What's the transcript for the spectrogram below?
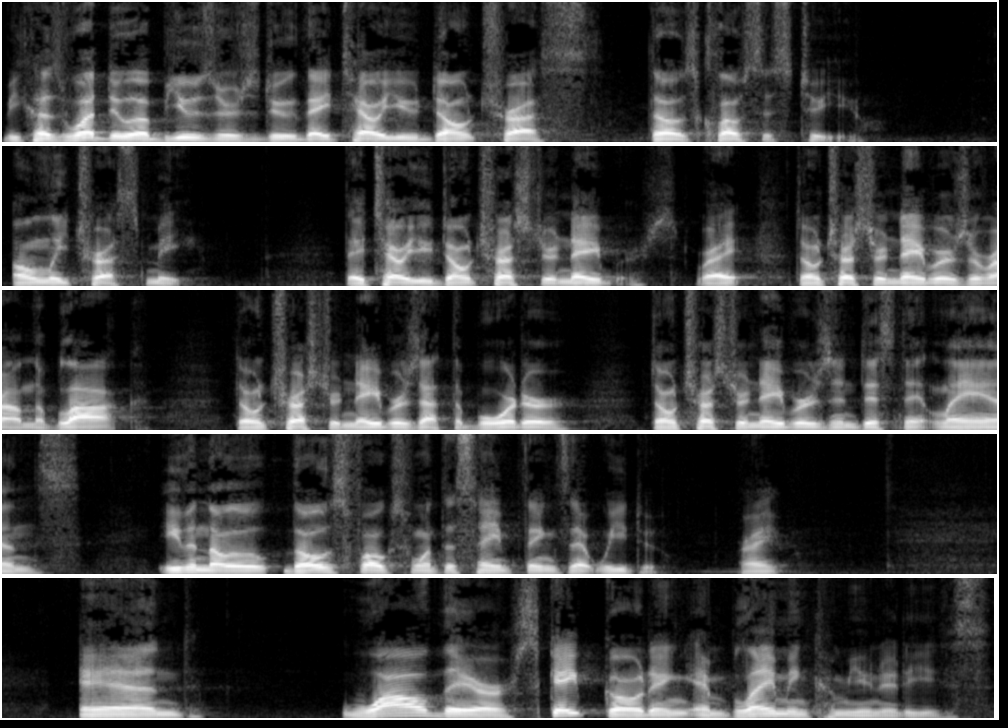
Because what do abusers do? They tell you, don't trust those closest to you, only trust me. They tell you, don't trust your neighbors, right? Don't trust your neighbors around the block. Don't trust your neighbors at the border. Don't trust your neighbors in distant lands, even though those folks want the same things that we do, right? And while they're scapegoating and blaming communities,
